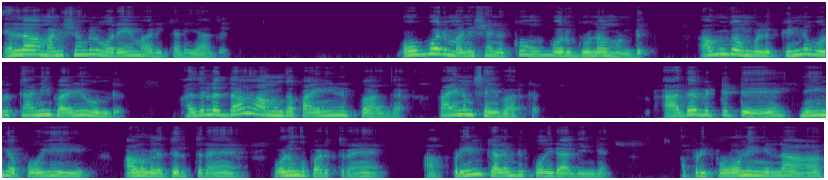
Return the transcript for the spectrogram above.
எல்லா மனுஷங்களும் ஒரே மாதிரி கிடையாது. ஒவ்வொரு மனுஷனுக்கும் ஒரு குணம் உண்டு. அவங்க அவங்களுக்குன்னு ஒரு தனி வழி உண்டு. அதில் தான் அவங்க பயணிப்பாங்க. பயணம் செய்வார்கள். அதை விட்டுட்டு நீங்கள் போய் அவங்கள திருத்துறேன், ஒழுங்குபடுத்துறேன் அப்படின்னு கிளம்பி போயிடாதீங்க. அப்படி போனீங்கன்னா,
